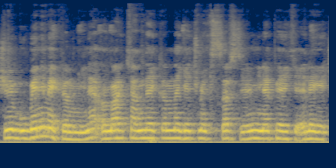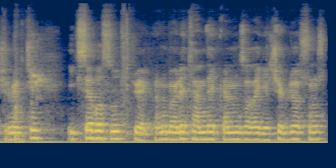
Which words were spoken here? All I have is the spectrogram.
Şimdi bu benim ekranım yine. Ömer kendi ekranına geçmek isterse yine P2 ele geçirmek için X'e basılı tutuyor ekranı. Böyle kendi ekranınıza da geçebiliyorsunuz.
